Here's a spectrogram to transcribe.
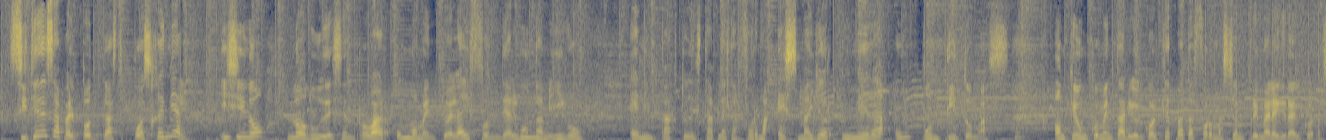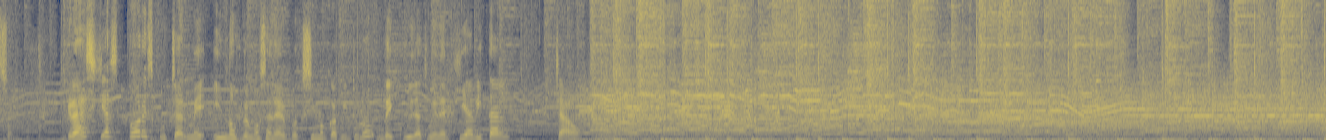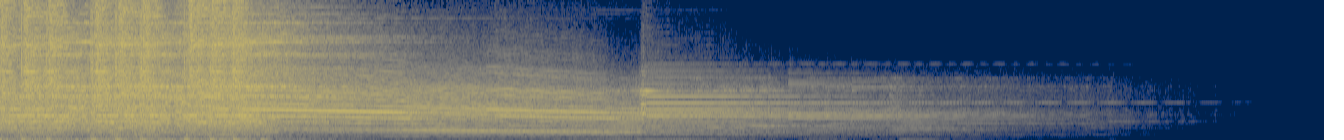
Si tienes Apple Podcast, pues genial. Y si no, no dudes en robar un momento el iPhone de algún amigo. El impacto de esta plataforma es mayor, me da un puntito más. Aunque un comentario en cualquier plataforma siempre me alegra el corazón. Gracias por escucharme y nos vemos en el próximo capítulo de Cuida tu energía vital. Chao.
